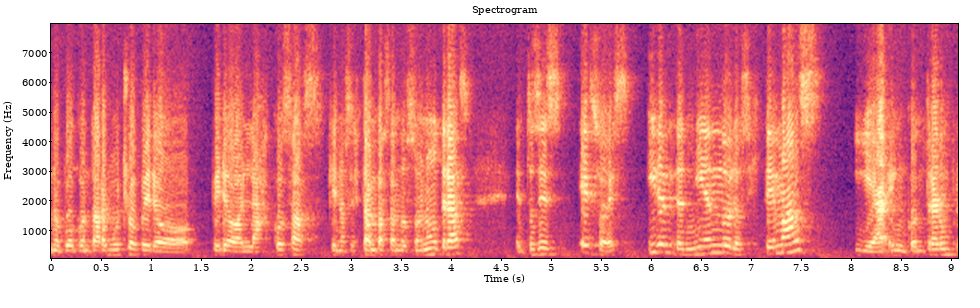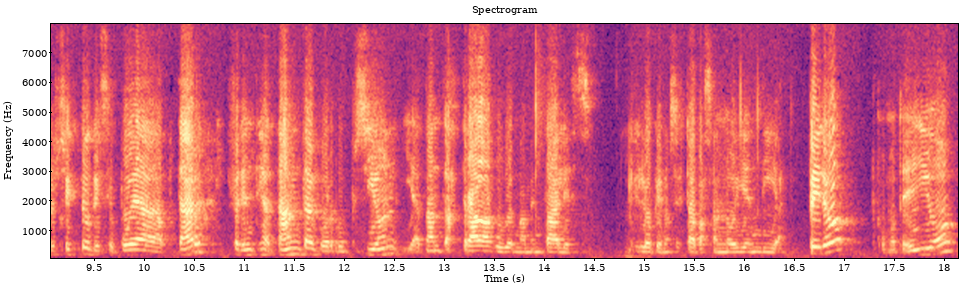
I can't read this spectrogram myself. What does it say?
No, puedo contar mucho, pero, pero las cosas que nos están pasando son otras. Entonces, eso es ir entendiendo los sistemas y encontrar un proyecto que se pueda adaptar frente a tanta corrupción y a tantas trabas gubernamentales, que es lo que nos está pasando hoy en día. Pero como te digo,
